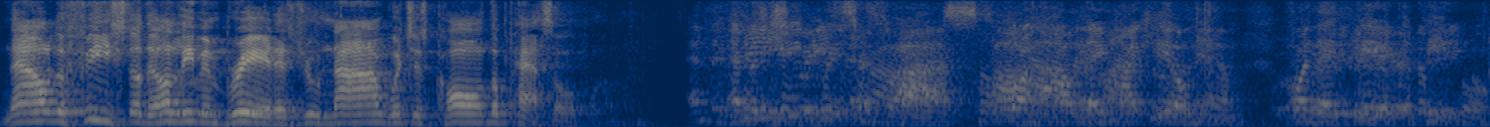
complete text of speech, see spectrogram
Now the feast of the unleavened bread is drew nigh, which is called the Passover. And the, and the chief priests and scribes how they might kill him, for they feared the people.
